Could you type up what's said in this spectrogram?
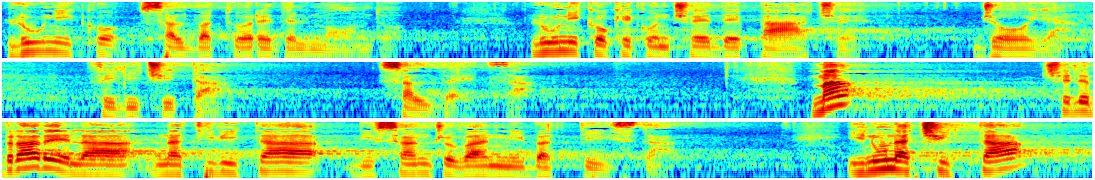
l'unico Salvatore del mondo, l'unico che concede pace, gioia, felicità, salvezza. Ma celebrare la natività di San Giovanni Battista in una città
